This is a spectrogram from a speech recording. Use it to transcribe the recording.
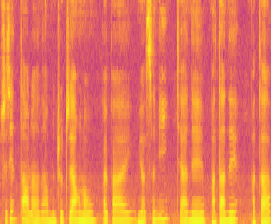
时间到了，那我们就这样喽，拜拜，我要思密，加呢，马达呢，马达。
